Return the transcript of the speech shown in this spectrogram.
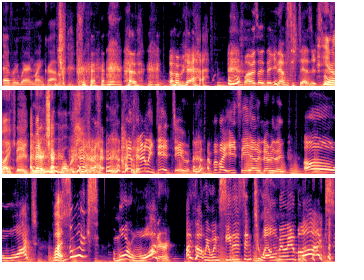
everywhere in Minecraft. oh yeah. Why was I thinking that was a desert? You're like, thing? I better check while we're here. I literally did too. I put my EC out and everything. Oh, what? What? Zoinks! More water? I thought we wouldn't see this in 12 million blocks.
